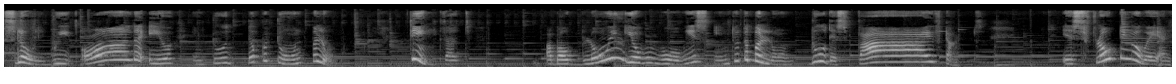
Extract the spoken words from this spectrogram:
Slowly breathe all the air into the protoned balloon. Think that about blowing your worries into the balloon. Do this five times. Is floating away and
